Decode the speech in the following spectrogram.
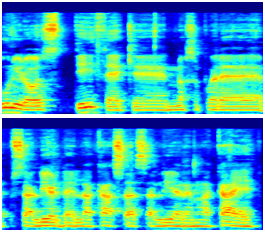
Unidos dice que no se puede salir de la casa, salir en la calle,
